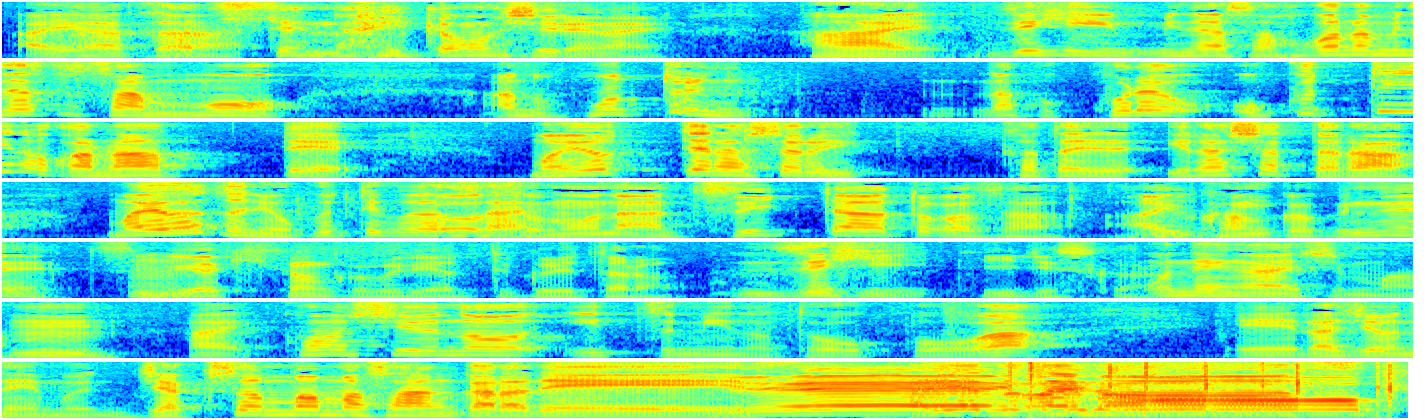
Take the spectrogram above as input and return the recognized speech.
ありがたい。かつてないかもしれない。はい、ぜひ皆さん、他の皆さんも、あの本当になんかこれ、送っていいのかなって迷ってらっしゃる方いらっしゃったら、迷わずに送ってください。そうそうもうなツイッターとかさああいう感覚でね、つぶやき感覚でやってくれたらぜひいいですから、お願いします。うんはい、今週のいつみの投稿は、えーラジオネームジャクソンママさんからです。ありがとうございます。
